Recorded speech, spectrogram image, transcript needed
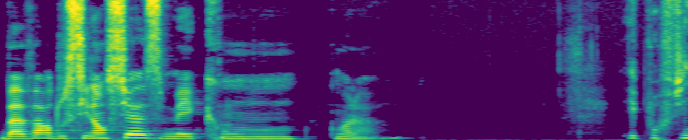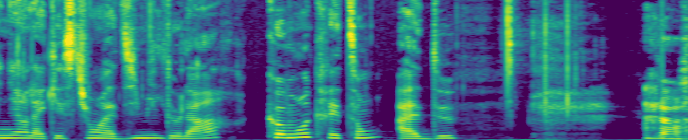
bavarde ou silencieuse mais qu'on mm. voilà et pour finir la question à 10 000 dollars comment crée-t-on à deux? Alors,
